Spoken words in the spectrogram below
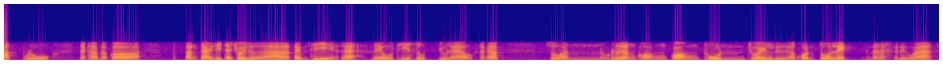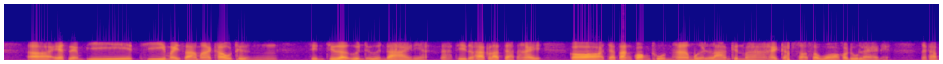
รับรู้นะครับ แล้วก็ตั้งใจที่จะช่วยเหลือเต็มที่และเร็วที่สุดอยู่แล้วนะครับ ส่วนเรื่องของกองทุนช่วยเหลือคนตัวเล็กนะหรือว่าเอสเอ็มอที่ไม่สามารถเข้าถึงสินเชื่ออื่น ๆได้เนี่ยนะที่ภาครัฐจัดให้ก็จะตั้งกองทุนห้าหมื่นล้านขึ้นมาให้กับสสวเขาดูแลเนี่ยนะครับ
